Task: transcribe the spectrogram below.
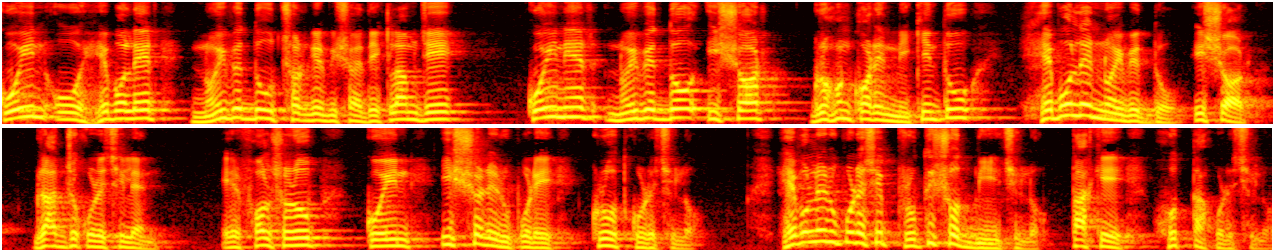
কৈন ও হেবলের নৈবেদ্য উৎসর্গের বিষয়ে দেখলাম যে কৈনের নৈবেদ্য ঈশ্বর গ্রহণ করেননি, কিন্তু হেবলের নৈবেদ্য ঈশ্বর গ্রাহ্য করেছিলেন। এর ফলস্বরূপ কৈন ঈশ্বরের উপরে ক্রোধ করেছিল। হেবলের উপরে সে প্রতিশোধ নিয়েছিল, তাকে হত্যা করেছিল।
